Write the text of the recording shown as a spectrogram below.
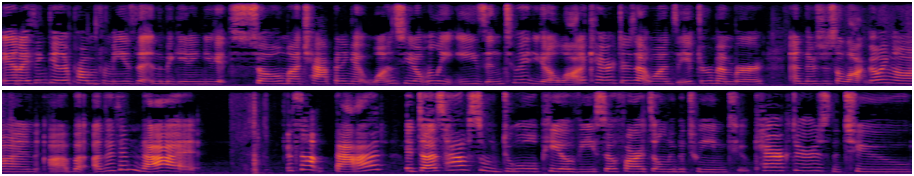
And I think the other problem for me is that in the beginning you get so much happening at once. You don't really ease into it. You get a lot of characters at once that you have to remember. And there's just a lot going on. Uh, but other than that, it's not bad. It does have some dual POV so far. It's only between two characters, the two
